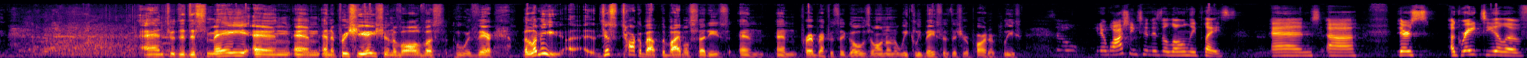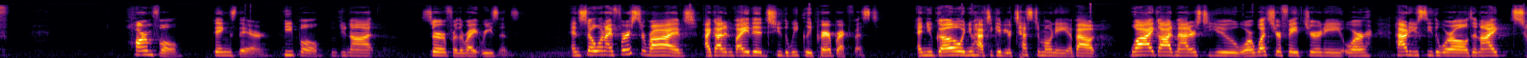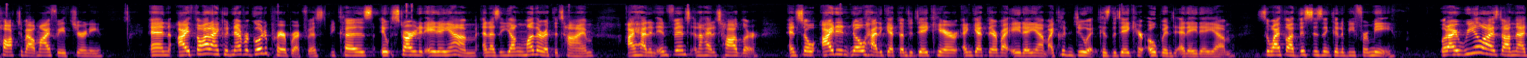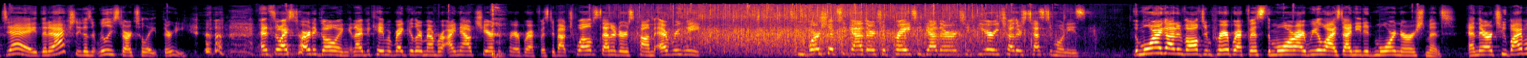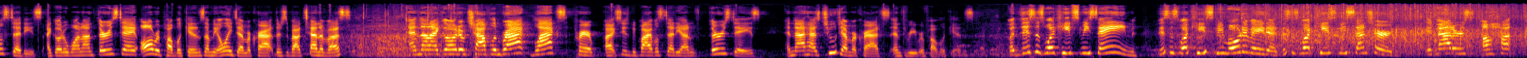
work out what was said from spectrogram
and to the dismay and, and, and appreciation of all of us who were there. But let me uh, just talk about the Bible studies and, and prayer breakfast that goes on on a weekly basis that you're part of, please. You know, Washington is a lonely place, and uh, there's a great deal of harmful things there, people who do not serve for the right reasons. And so when I first arrived, I got invited to the weekly prayer breakfast. And you go and you have to give your testimony about why God matters to you, or what's your faith journey, or how do you see the world. And I talked about my faith journey. And I thought I could never go to prayer breakfast because it started at 8 a.m. And as a young mother at the time, I had an infant and I had a toddler. And so I didn't know how to get them to daycare and get there by 8 a.m. I couldn't do it because the daycare opened at 8 a.m. So I thought this isn't going to be for me. But I realized on that day that it actually doesn't really start till 8:30. and so I started going and I became a regular member. I now chair the prayer breakfast. About 12 senators come every week to worship together, to pray together, to hear each other's testimonies. The more I got involved in prayer breakfast, the more I realized I needed more nourishment. And there are two Bible studies. I go to one on Thursday, all Republicans. I'm the only Democrat. There's about 10 of us. And then I go to Chaplain Black's prayer, uh, excuse me, Bible study on Thursdays, and that has two Democrats and three Republicans. But this is what keeps me sane. This is what keeps me motivated. This is what keeps me centered. It matters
